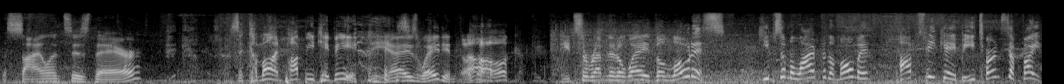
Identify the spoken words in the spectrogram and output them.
The silence is there. He said, come on, pop BKB! Yeah, he's waiting. Oh, Uh-oh. the. Needs to remnant away. The Lotus keeps him alive for the moment. Pops BKB, turns to fight.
